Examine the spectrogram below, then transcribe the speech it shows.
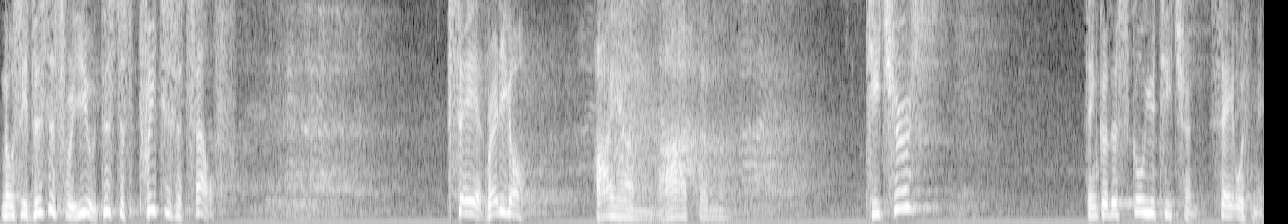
No, see, this is for you. This just preaches itself. Say it. Ready, go. I am not the Messiah. Teachers, Think of the school you teach in. Say it with me.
